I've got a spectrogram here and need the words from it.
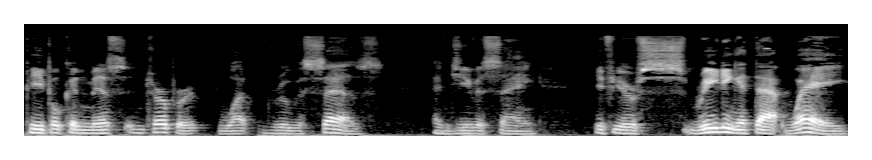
People can misinterpret what Dhruva says, and Jiva's saying, if you're reading it that way,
